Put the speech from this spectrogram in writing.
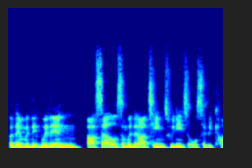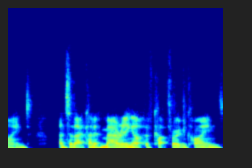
but then within ourselves and within our teams, we need to also be kind. And so that kind of marrying up of cutthroat and kind,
